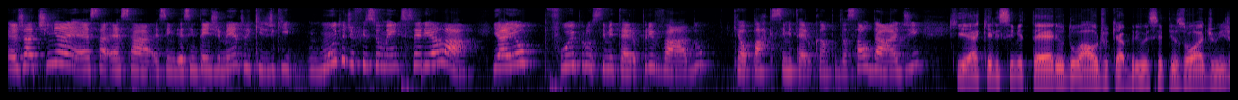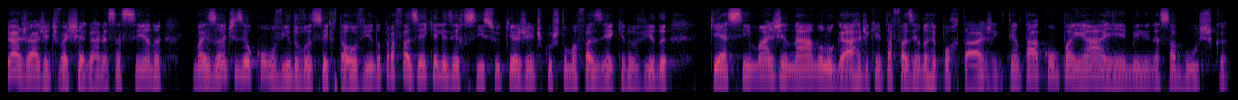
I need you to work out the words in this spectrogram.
eu já tinha essa, essa, esse, esse entendimento de que, de que muito dificilmente seria lá. E aí eu fui para o cemitério privado, que é o Parque Cemitério Campo da Saudade. Que é aquele cemitério do áudio que abriu esse episódio, e já já a gente vai chegar nessa cena, mas antes eu convido você que está ouvindo para fazer aquele exercício que a gente costuma fazer aqui no Vida, que é se imaginar no lugar de quem está fazendo a reportagem, tentar acompanhar a Emily nessa busca.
